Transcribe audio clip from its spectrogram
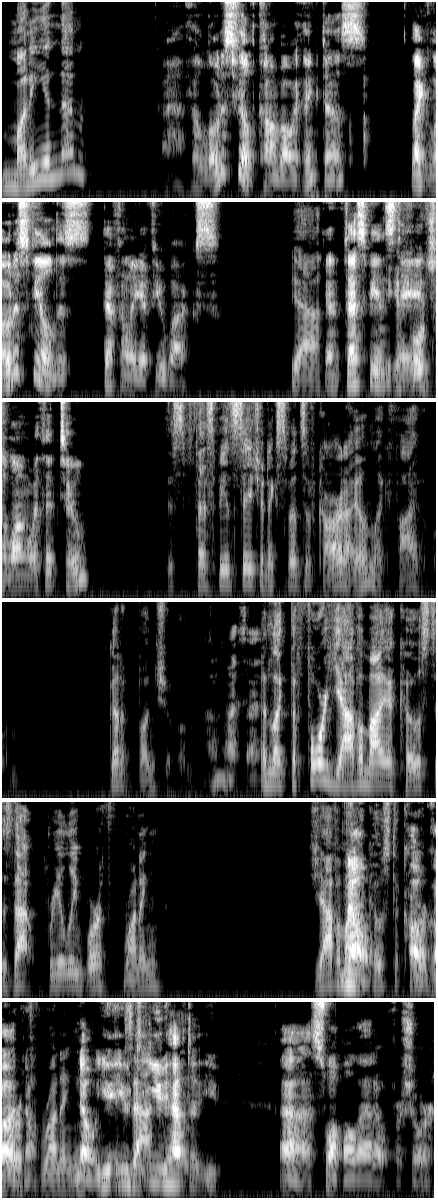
money in them. The Lotus Field combo, I think, does. Like Lotus Field is definitely a few bucks, Yeah. and Thespian You get four- Stage along with it too. Is Thespian Stage an expensive card? I own like five of them. I've got a bunch of them. I don't know. I And like the four Yavimaya Coast, is that really worth running? Is Yavimaya No. Coast a Oh, card God, worth no. running? no, you you Exactly. you'd have to you, uh, swap all that out for sure.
